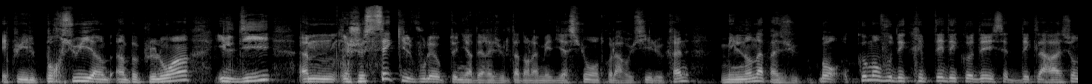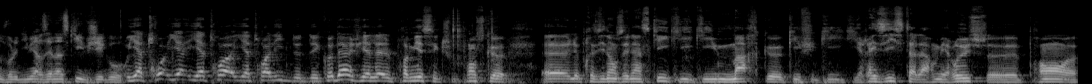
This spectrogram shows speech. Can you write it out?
Et puis il poursuit un, peu plus loin. Il dit Je sais qu'il voulait obtenir des résultats dans la médiation entre la Russie et l'Ukraine, mais il n'en a pas eu. Bon, comment vous décryptez, décodez cette déclaration de Volodymyr Zelensky, Yves il y, a trois, il, y a, trois, il y a trois lignes de décodage. le premier, c'est que je pense que euh, le président Zelensky, qui, marque, qui, qui, résiste à l'armée russe, euh, prend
